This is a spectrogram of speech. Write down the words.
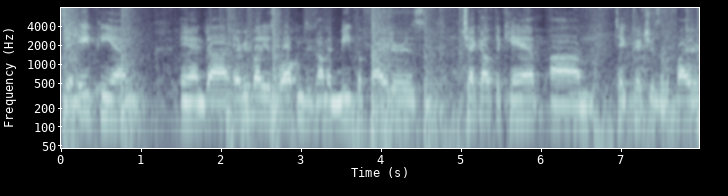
to 8 p.m. And uh, everybody is welcome to come and meet the fighters, check out the camp, um, take pictures of the fighters,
